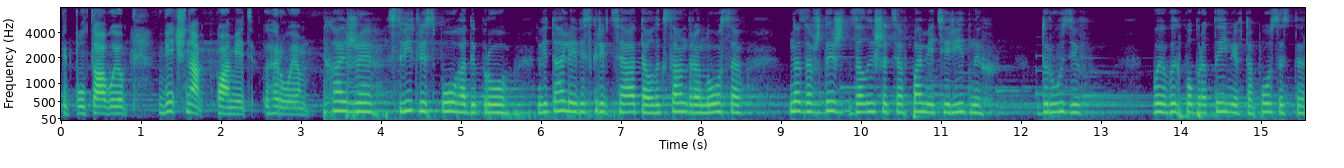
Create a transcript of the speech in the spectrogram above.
під Полтавою. Вічна пам'ять героям. Хай же світлі спогади про Віталія Віскрівця та Олександра Носа назавжди ж залишаться в пам'яті рідних, друзів, бойових побратимів та посестер,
